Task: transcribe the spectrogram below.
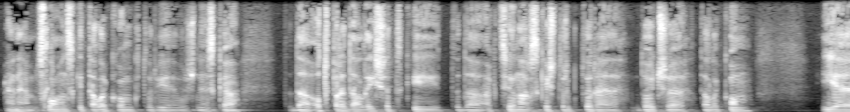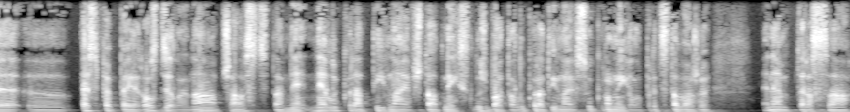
ja neviem, Slovenský telekom, ktorý je už dneska teda odpredali všetky teda akcionárske štruktúre Deutsche Telekom. Je, e, SPP rozdelená, časť tá ne, nelukratívna je v štátnych službách, tá lukratívna je v súkromných, ale predstava, že ja neviem, teraz sa e, e,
